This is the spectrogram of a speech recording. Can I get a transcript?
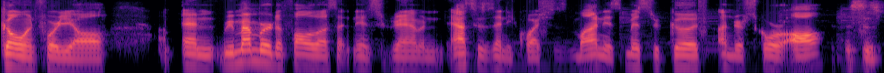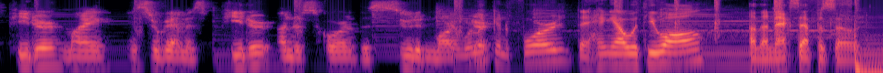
going for y'all. And remember to follow us on Instagram and ask us any questions. Mine is Mr. Good underscore all. This is Peter. My Instagram is Peter underscore the suited marketer. And we're looking forward to hang out with you all on the next episode.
